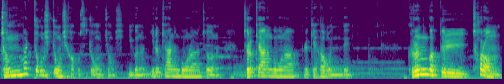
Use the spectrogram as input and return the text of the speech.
정말 조금씩 조금씩 하고 있어요. 조금 조금씩 이거는 이렇게 하는 거구나, 저거는 저렇게 하는 거구나 이렇게 하고 있는데 그런 것들처럼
